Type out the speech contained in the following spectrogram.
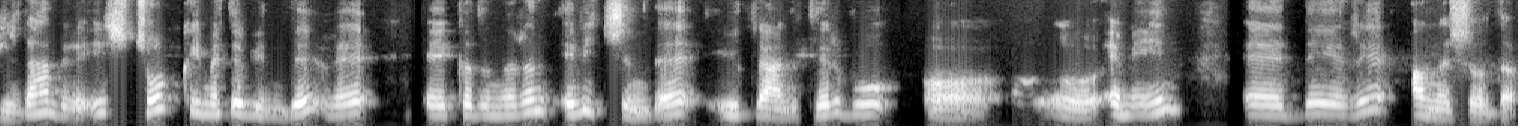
birdenbire iş çok kıymete bindi ve e, kadınların ev içinde yüklendikleri bu o, o, emeğin e, değeri anlaşıldı.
